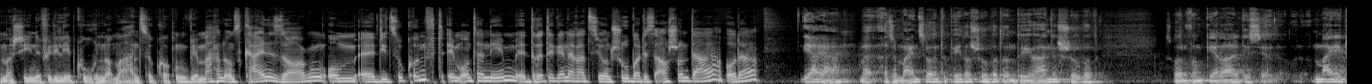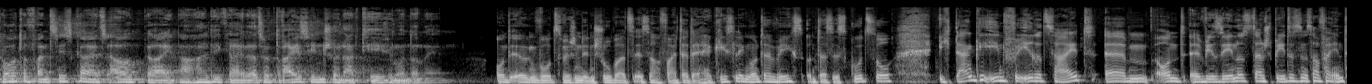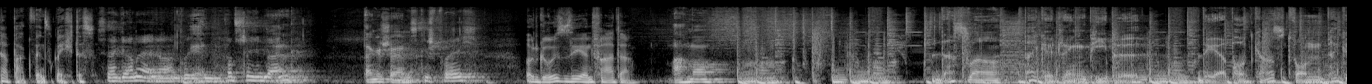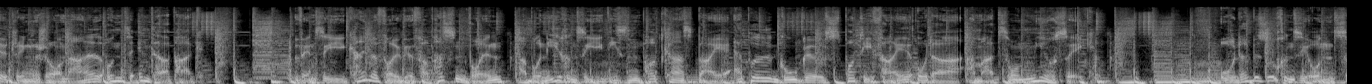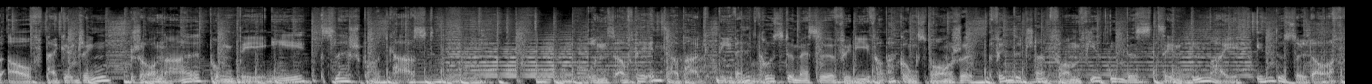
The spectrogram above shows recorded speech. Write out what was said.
Maschine für die Lebkuchen nochmal anzugucken. Wir machen uns keine Sorgen um die Zukunft im Unternehmen. Dritte Generation Schubert ist auch schon da, oder? Ja, ja. Also mein Sohn, der Peter Schubert und der Johannes Schubert, so von Gerald ist ja. Meine Tochter Franziska jetzt auch im Bereich Nachhaltigkeit. Also drei sind schon aktiv im Unternehmen. Und irgendwo zwischen den Schuberts ist auch weiter der Herr Kiesling unterwegs und das ist gut so. Ich danke Ihnen für Ihre Zeit ähm, und äh, wir sehen uns dann spätestens auf der Interpack, wenn es recht ist. Sehr gerne, Herr Andresen. Ja. Herzlichen Dank. Ja. Dankeschön. Für das Gespräch. Und grüßen Sie Ihren Vater. Machen wir. Das war Packaging People, der Podcast von Packaging Journal und Interpack. Wenn Sie keine Folge verpassen wollen, abonnieren Sie diesen Podcast bei Apple, Google, Spotify oder Amazon Music. Oder besuchen Sie uns auf packagingjournal.de slash podcast. Und auf der Interpack, die weltgrößte Messe für die Verpackungsbranche, findet statt vom 4. bis 10. Mai in Düsseldorf.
